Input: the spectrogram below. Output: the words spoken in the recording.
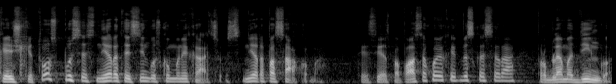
kai iš kitos pusės nėra teisingos komunikacijos, nėra pasakoma. Teisėjas papasakoja, kaip viskas yra, problema dingo.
